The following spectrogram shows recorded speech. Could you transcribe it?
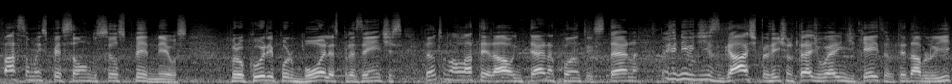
faça uma inspeção dos seus pneus. Procure por bolhas presentes, tanto na lateral interna quanto externa. Veja o nível de desgaste presente no Tread Wear Indicator, TWI,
